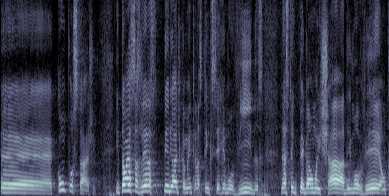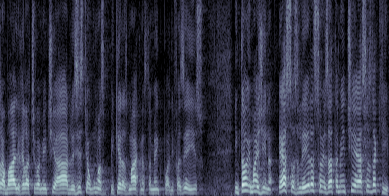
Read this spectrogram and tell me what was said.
é, compostagem. Então essas leiras, periodicamente, elas têm que ser removidas, né, você tem que pegar uma enxada e mover, é um trabalho relativamente árduo. Existem algumas pequenas máquinas também que podem fazer isso. Então, imagina, essas leiras são exatamente essas daqui.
